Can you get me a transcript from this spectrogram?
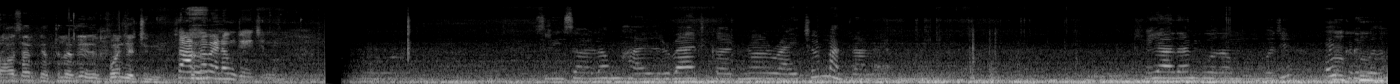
రాసారికి ఎత్తలేదు ఫోన్ చేసింది. శారదా మేడం శ్రీశైలం హైదరాబాద్ కర్నూలు రాయచూర్ మంత్రాలయం. యాదానికి పోదాం బుజి ఎక్కడికి పోదాం?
